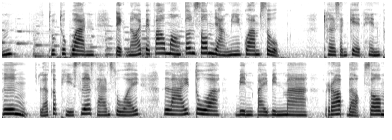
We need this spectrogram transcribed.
ม ทุกๆวันเด็กน้อยไปเฝ้ามองต้นส้มอย่างมีความสุข เธอสังเกตเห็นพึ่ง แล้วก็ผีเสื้อแสนสวย หลายตัวบินไปบินมารอบดอกส้ม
